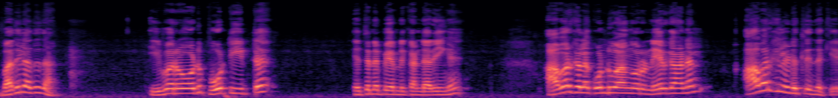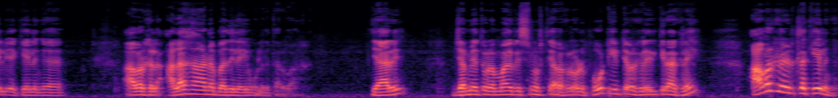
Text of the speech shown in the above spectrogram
பதில் அதுதான். இவரோடு போட்டியிட்ட எத்தனை பேர்னு கண்டறியுங்க அவர்களை கொண்டு வாங்க ஒரு நேர்காணல். அவர்களிடத்தில் இந்த கேள்வியை கேளுங்க. அவர்கள் அழகான பதிலை உங்களுக்கு தருவார்கள். யார்? ஜம்யத் உலமா ரிஸ் அவர்களோடு போட்டியிட்டவர்கள் இருக்கிறார்களே. அவர்களிடத்தில் கேளுங்க.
